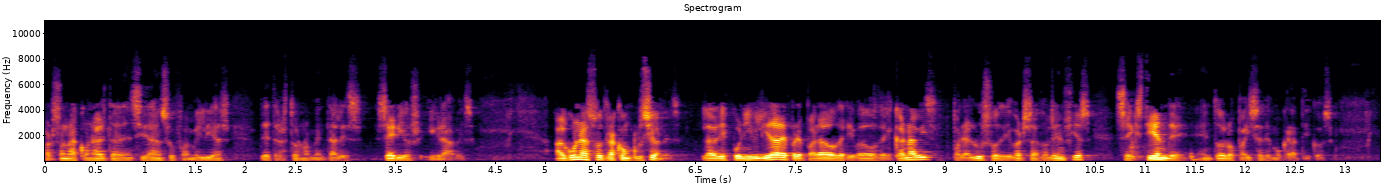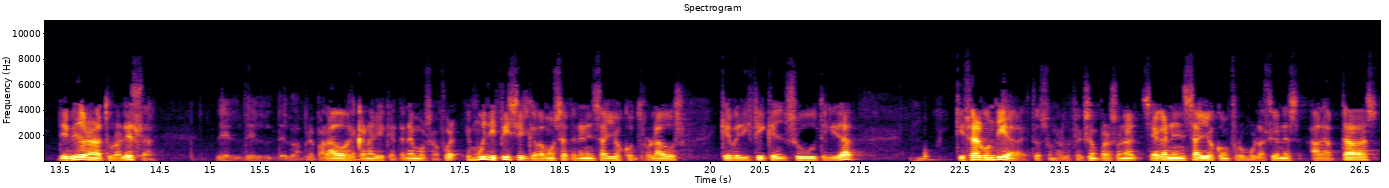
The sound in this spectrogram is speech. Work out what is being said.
personas con alta densidad en sus familias de trastornos mentales serios y graves. Algunas otras conclusiones. La disponibilidad de preparados derivados del cannabis para el uso de diversas dolencias se extiende en todos los países democráticos. Debido a la naturaleza de, los preparados del cannabis que tenemos afuera, es muy difícil que vamos a tener ensayos controlados que verifiquen su utilidad. Quizá algún día, esto es una reflexión personal, se hagan ensayos con formulaciones adaptadas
